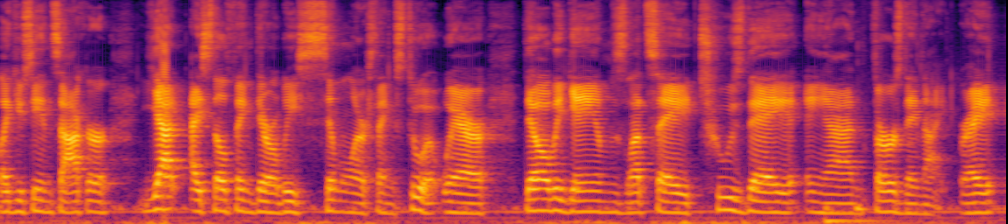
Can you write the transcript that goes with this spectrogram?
like you see in soccer. Yet, I still think there will be similar things to it where there will be games, let's say Tuesday and Thursday night, right?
